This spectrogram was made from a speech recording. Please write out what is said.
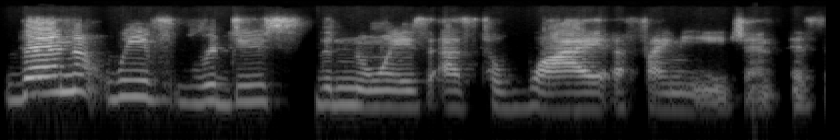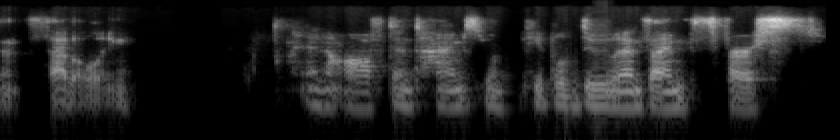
then we've reduced the noise as to why a fining agent isn't settling. And oftentimes, when people do enzymes first,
